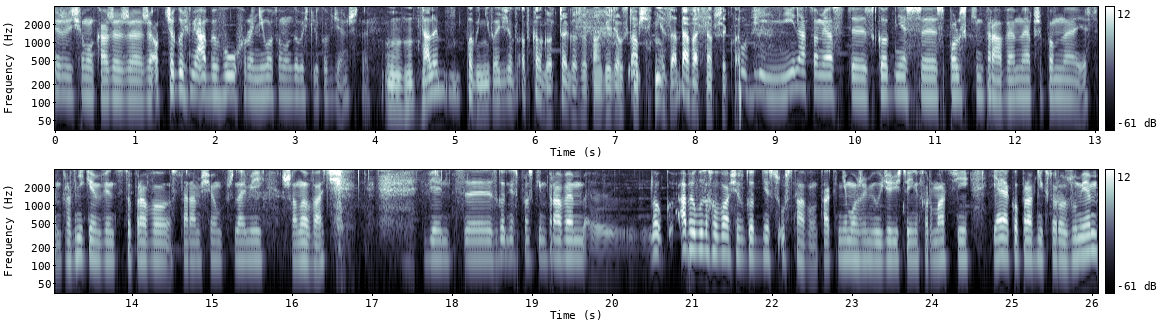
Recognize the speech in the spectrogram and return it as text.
Jeżeli się okaże, że, że od czegoś mnie ABW uchroniło, to mogę być tylko wdzięczny. Mhm. Ale powinni powiedzieć od, od, kogo, od czego, żeby pan wiedział, z kim no, się nie zadawać na przykład. Powinni, natomiast y, zgodnie z, z polskim prawem, no ja przypomnę, jestem prawnikiem, więc to prawo staram się przynajmniej szanować. Więc y, zgodnie z polskim prawem, y, no, ABW zachowała się zgodnie z ustawą, tak? Nie może mi udzielić tej informacji. Ja jako prawnik to rozumiem,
